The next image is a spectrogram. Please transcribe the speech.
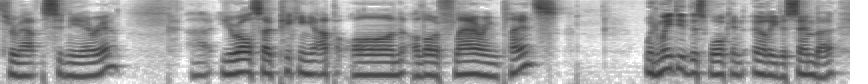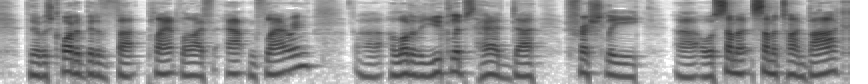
throughout the Sydney area, uh, you're also picking up on a lot of flowering plants. When we did this walk in early December, there was quite a bit of uh, plant life out and flowering. Uh, a lot of the eucalypts had freshly or summer summertime bark,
